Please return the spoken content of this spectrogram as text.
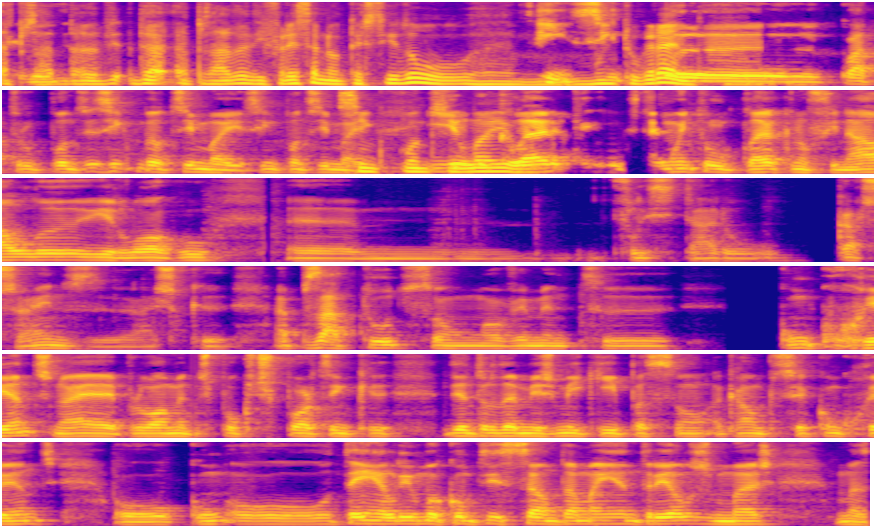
apesar da, da, apesar da diferença não ter sido uh, Sim, muito cinco, grande. Uh, 4 pontos, 5 pontos e meio, 5 pontos e meio. 5 pontos e, e o Leclerc, gostei muito do Leclerc no final ir logo felicitar o Carlos Sainz, acho que, apesar de tudo, são obviamente concorrentes, não é? Provavelmente os poucos esportes em que dentro da mesma equipa são, acabam por ser concorrentes ou, com, ou têm ali uma competição também entre eles, mas, mas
